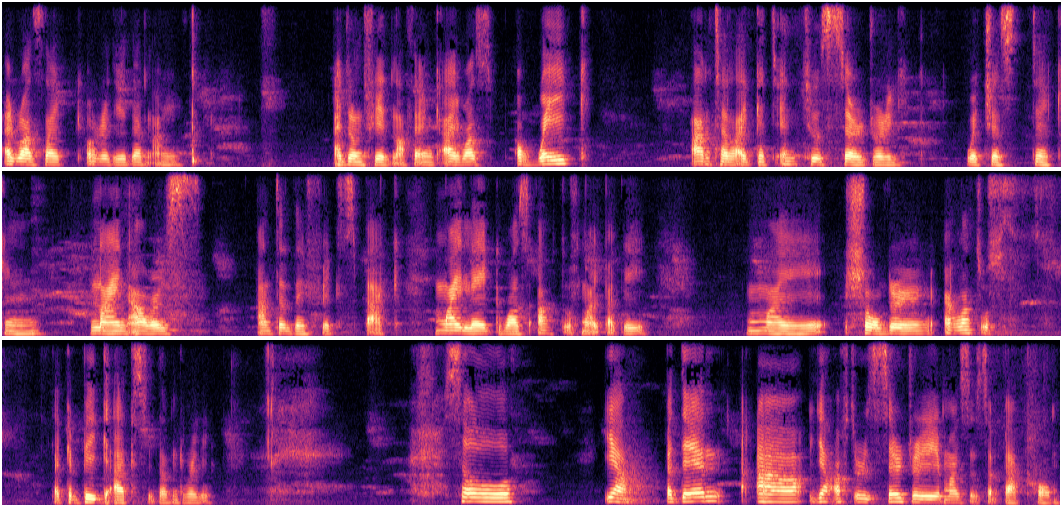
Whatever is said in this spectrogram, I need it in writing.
I was like already then I I don't feel nothing. I was awake until I get into surgery, which is taking nine hours until they fix back. My leg was out of my body. My shoulder, a lot of like a big accident really so yeah but then uh yeah after surgery my sister back home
